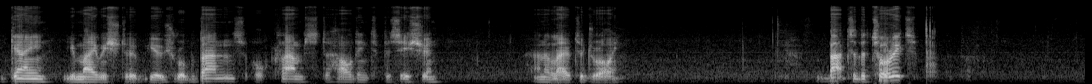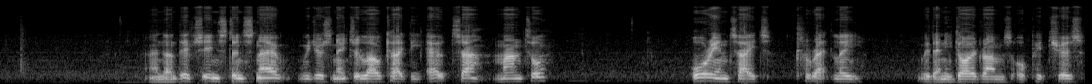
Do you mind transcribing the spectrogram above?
again you may wish to use rubber bands or clamps to hold into position and allow to dry. Back to the turret. And in this instance now we just need to locate the outer mantle orientate correctly with any diagrams or pictures.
